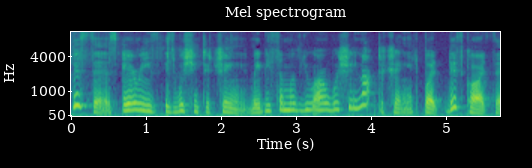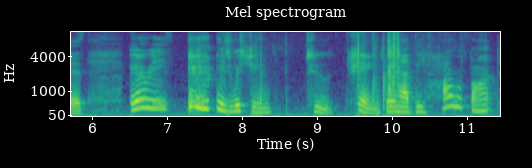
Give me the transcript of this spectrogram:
This says Aries is wishing to change. Maybe some of you are wishing not to change, but this card says Aries is wishing to change. They have the Hierophant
